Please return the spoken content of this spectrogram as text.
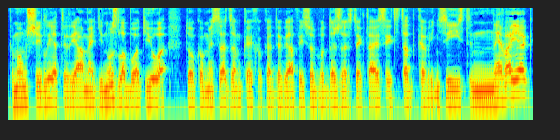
ka mums šī lieta ir jāmēģina uzlabot, jo to, ko mēs redzam, ka ehokardiogrāfijas varbūt dažreiz tiek taisīts tad, ka viņas īsti nevajag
